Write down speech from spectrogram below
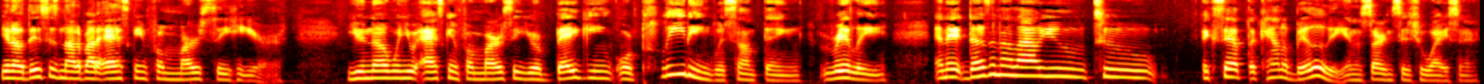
You know, this is not about asking for mercy here. You know, when you're asking for mercy, you're begging or pleading with something, really. And it doesn't allow you to accept accountability in a certain situation.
